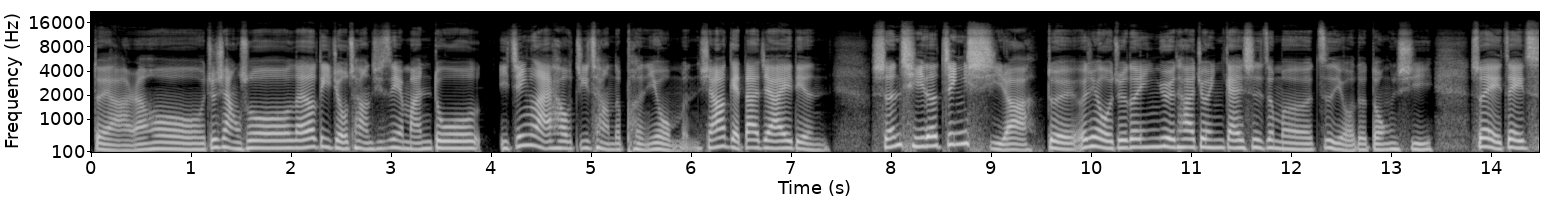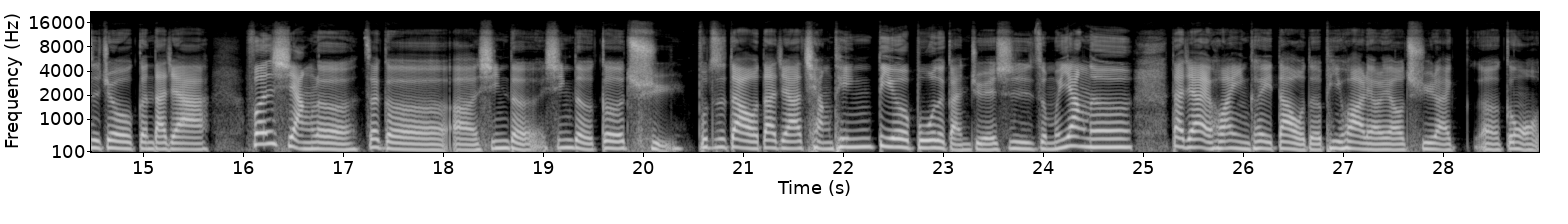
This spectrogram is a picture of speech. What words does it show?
对啊，然后就想说，来到第九场，其实也蛮多已经来好几场的朋友们，想要给大家一点神奇的惊喜啦。对，而且我觉得音乐它就应该是这么自由的东西，所以这一次就跟大家分享了这个呃新的新的歌曲，不知道大家抢听第二波的感觉是怎么样呢？大家也欢迎可以到我的屁话聊聊区来呃跟我。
